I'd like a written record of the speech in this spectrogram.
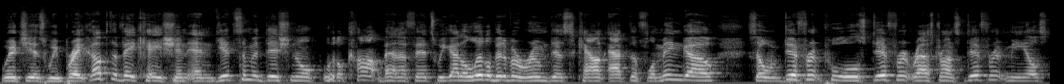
which is we break up the vacation and get some additional little comp benefits. We got a little bit of a room discount at the Flamingo. So different pools, different restaurants, different meals.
